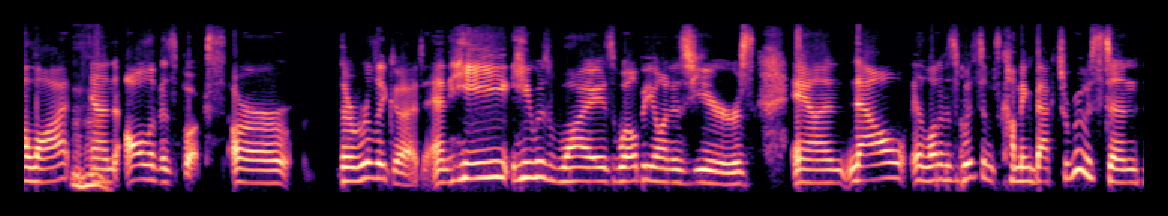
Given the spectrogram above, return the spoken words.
a lot, mm-hmm. and all of his books are they're really good. And he he was wise well beyond his years, and now a lot of his wisdom's coming back to roost, and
